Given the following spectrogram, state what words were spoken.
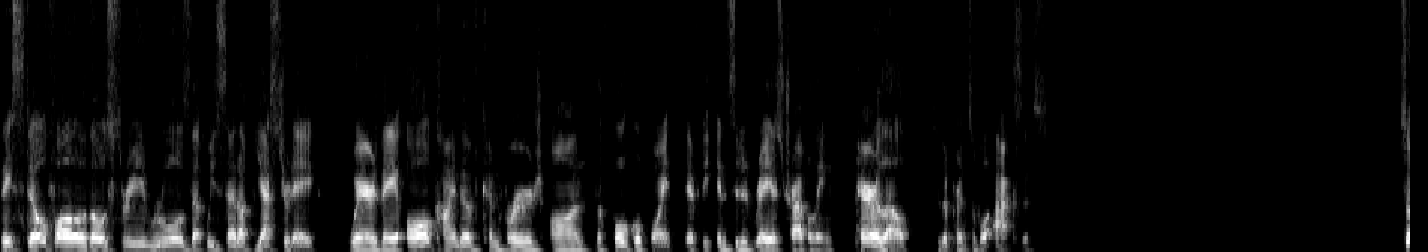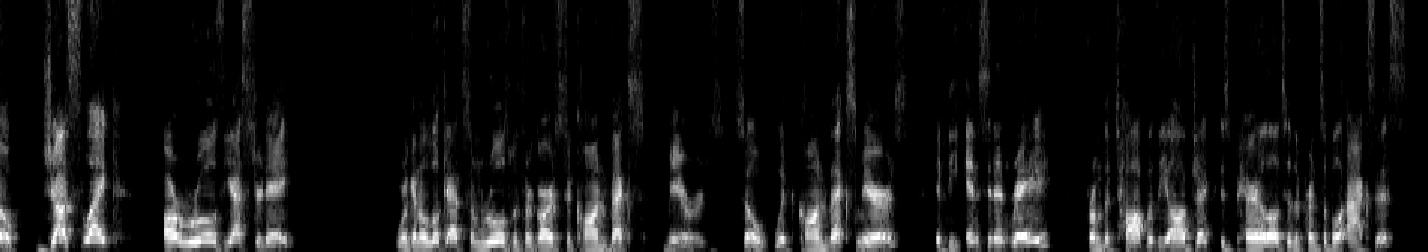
they still follow those three rules that we set up yesterday, where they all kind of converge on the focal point if the incident ray is traveling parallel to the principal axis. So just like our rules yesterday, we're going to look at some rules with regards to convex mirrors. So with convex mirrors, if the incident ray from the top of the object is parallel to the principal axis,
